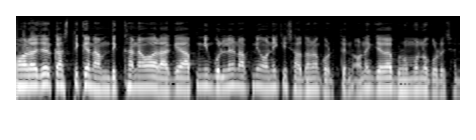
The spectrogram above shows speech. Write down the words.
মহারাজের কাছ থেকে নাম দীক্ষা নেওয়ার আগে আপনি বললেন আপনি অনেকই সাধনা করতেন, অনেক জায়গায় ভ্রমণও করেছেন।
